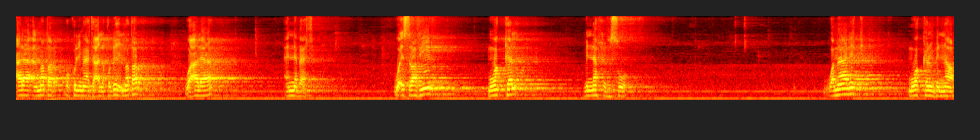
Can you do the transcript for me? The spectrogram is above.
على المطر وكل ما يتعلق به المطر وعلى النبات. وإسرافيل موكل بالنفخ في الصور. ومالك موكل بالنار.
